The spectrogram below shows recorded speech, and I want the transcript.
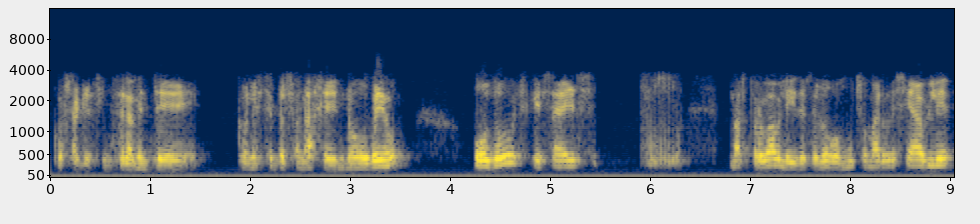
cosa que sinceramente con este personaje no veo, o dos, que esa es más probable y desde luego mucho más deseable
